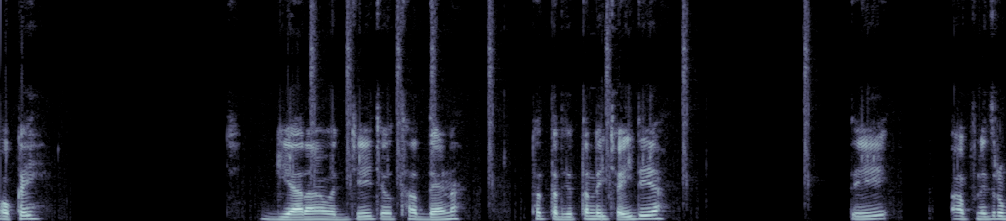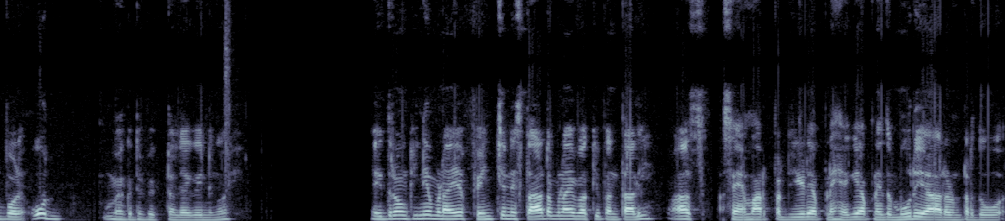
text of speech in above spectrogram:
ਓਕੇ 11 ਵਜੇ ਚੌਥਾ ਦਿਨ 78 ਜਿੱਤਣ ਲਈ ਚਾਹੀਦੇ ਆ। ਤੇ ਆਪਣੇ ਇਧਰੋਂ ਬੋਲ ਉਹ ਮੈਂ ਕਿਤੇ ਵਿਕਟਾਂ ਲੈ ਗਈ ਨਹੀਂ ਇਧਰੋਂ ਕਿਹਨੇ ਬਣਾਏ ਆ? ਫਿੰਚ ਨੇ 67 ਬਣਾਏ ਬਾਕੀ 45 ਆ ਸੈਮ ਹਾਰਪਰ ਜਿਹੜੇ ਆਪਣੇ ਹੈਗੇ ਆਪਣੇ ਤੋਂ ਮੂਹਰੇ ਆ ਰਾਉਂਡਰ ਦੋ ਆ,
